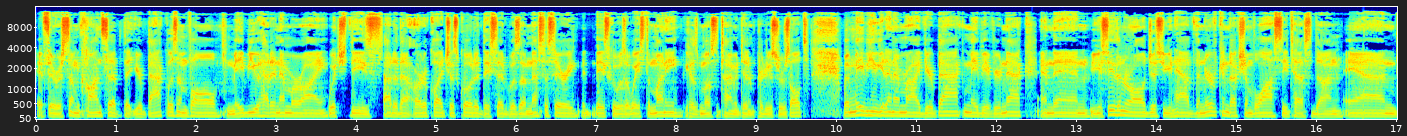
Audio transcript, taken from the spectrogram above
If there was some concept that your back was involved, maybe you had an MRI, which these out of that article I just quoted, they said was unnecessary. It basically was a waste of money because most of the time it didn't produce results. But maybe you get an MRI of your back, maybe of your neck, and then you can see the neurologist. You can have the nerve conduction velocity test done, and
